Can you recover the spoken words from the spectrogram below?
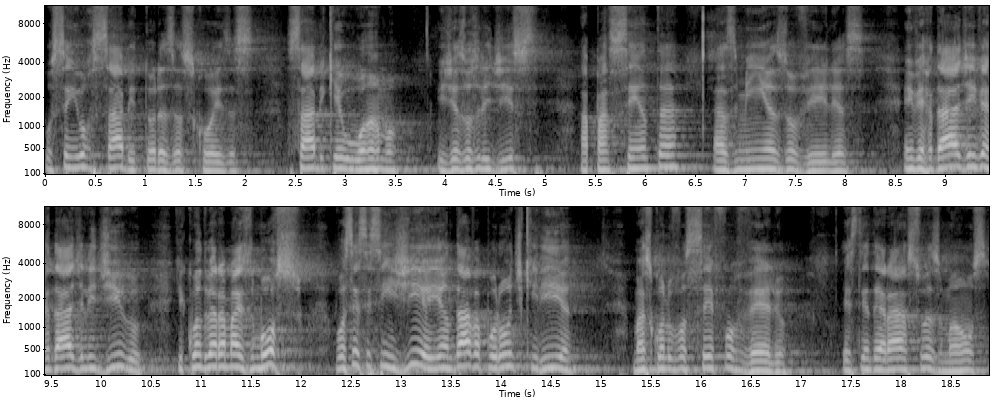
O Senhor sabe todas as coisas, sabe que eu o amo. E Jesus lhe disse: Apacenta as minhas ovelhas. Em verdade, em verdade lhe digo que quando era mais moço, você se cingia e andava por onde queria, mas quando você for velho, estenderá as suas mãos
